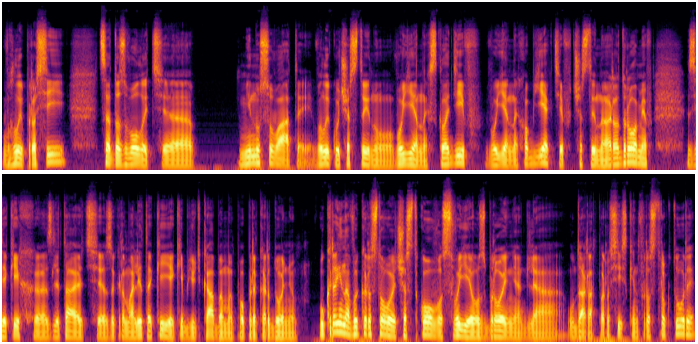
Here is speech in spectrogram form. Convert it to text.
вглиб Росії. Це дозволить. Е, Мінусувати велику частину воєнних складів, воєнних об'єктів, частину аеродромів, з яких е, злітають, зокрема, літаки, які б'ють кабами по прикордонню. Україна використовує частково своє озброєння для ударів по російській інфраструктурі,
